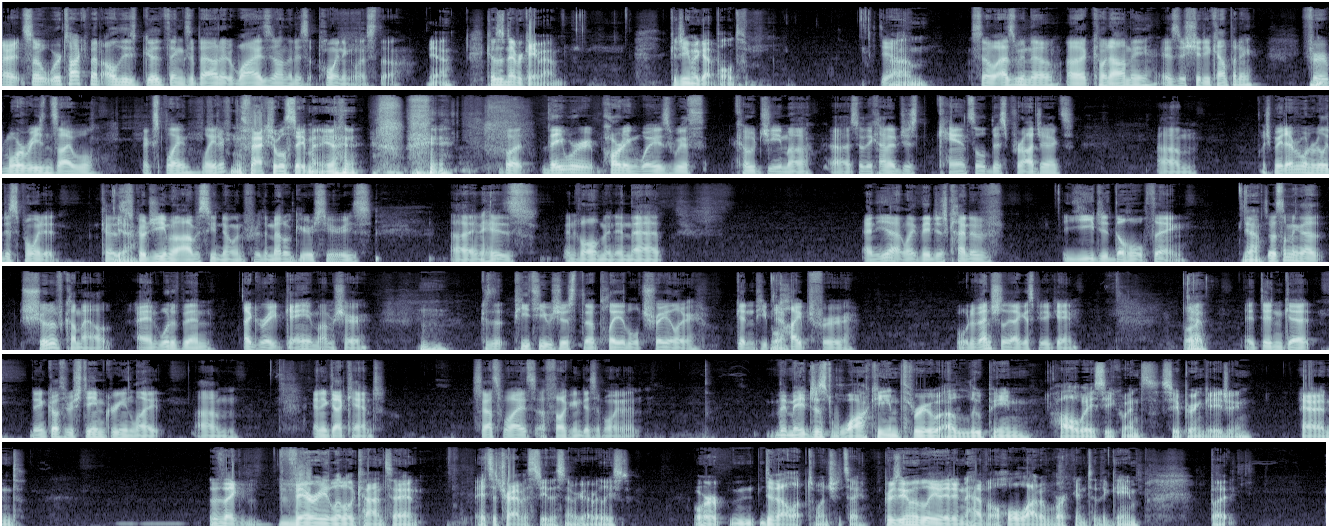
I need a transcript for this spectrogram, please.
all right. So we're talking about all these good things about it. Why is it on the disappointing list, though? yeah, because it never came out. Kojima got pulled. Yeah. Um, so as we know, uh, Konami is a shitty company. For more reasons, I will explain later. factual statement. Yeah. but they were parting ways with Kojima, uh, so they kind of just canceled this project, um, which made everyone really disappointed because Yeah. Kojima, obviously known for the Metal Gear series uh, and his involvement in that, and yeah, like they just kind of yeeted the whole thing. Yeah. so it's something that should have come out and would have been a great game, I'm sure because PT was just the playable trailer, getting people Yeah. hyped for what would eventually, I guess, be a game. But Yeah. it didn't get didn't go through Steam Greenlight, um, and it got canned. So that's why it's a fucking disappointment. They made just walking through a looping hallway sequence super engaging, and like very little content. It's a travesty this never got released or developed, one should say. Presumably, they didn't have a whole lot of work into the game, but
